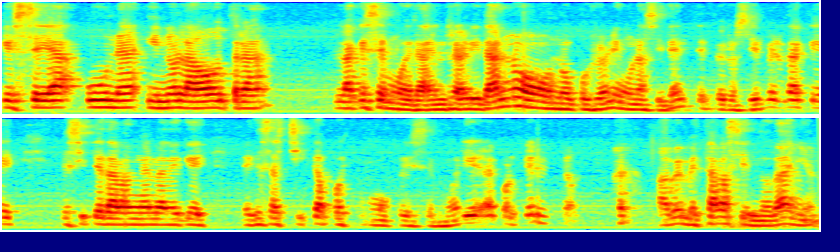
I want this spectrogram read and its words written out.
que sea una y no la otra la que se muera? En realidad no, no ocurrió ningún accidente, pero sí es verdad que, que sí te daban ganas de que, de que esa chica pues como que se muriera, ¿por qué no? A ver, me estaba haciendo daño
